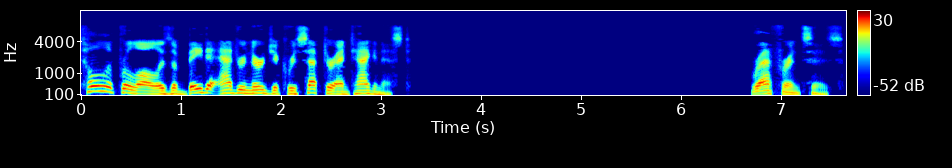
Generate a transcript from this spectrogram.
Toloprolol is a beta-adrenergic receptor antagonist. References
